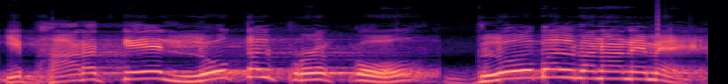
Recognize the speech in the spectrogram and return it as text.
ये भारत के लोकल प्रोडक्ट को ग्लोबल बनाने में।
